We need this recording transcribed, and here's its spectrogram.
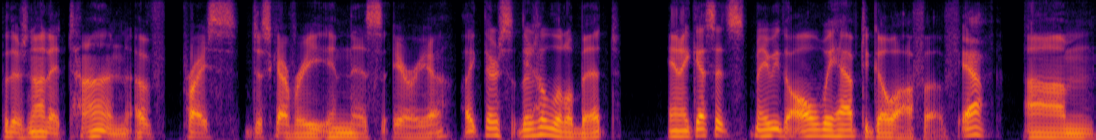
but there's not a ton of price discovery in this area. Like there's there's a little bit, and I guess it's maybe the, all we have to go off of. Yeah. Um,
